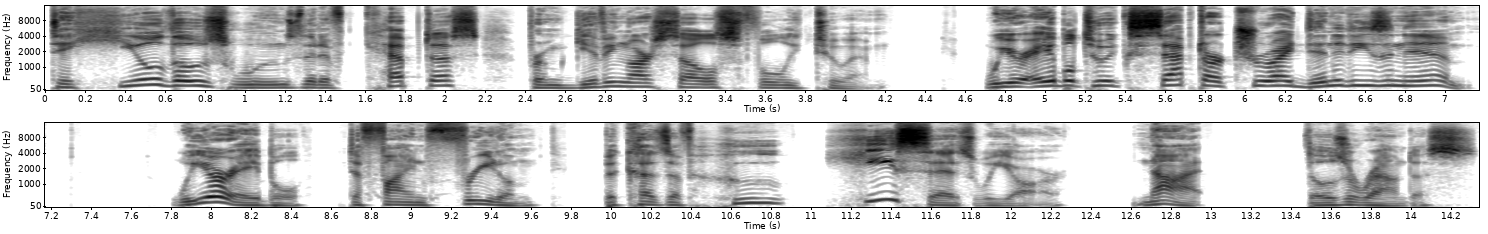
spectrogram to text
to heal those wounds that have kept us from giving ourselves fully to Him. We are able to accept our true identities in Him. We are able to find freedom because of who He says we are, not those around us.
